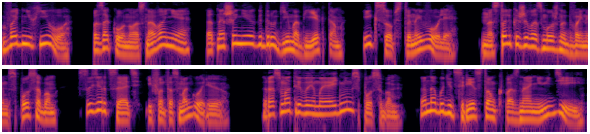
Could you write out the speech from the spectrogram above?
в одних его, по закону основания, отношениях к другим объектам и к собственной воле. Настолько же возможно двойным способом созерцать и фантасмагорию. Рассматриваемая одним способом, она будет средством к познанию идеи,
